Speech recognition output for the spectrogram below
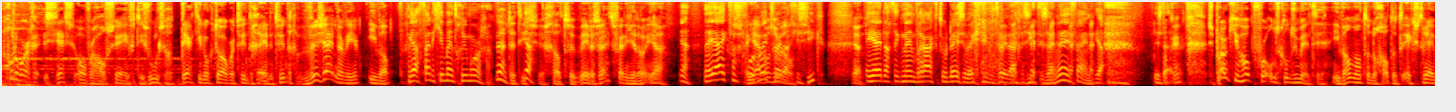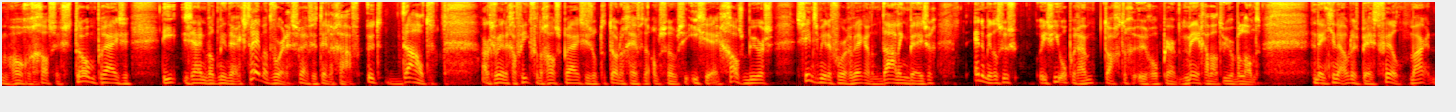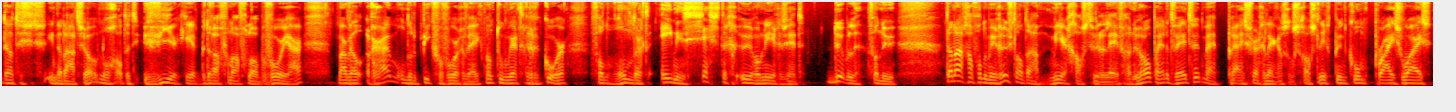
Goedemorgen, 6 over half 7. Het is woensdag 13 oktober 2021. We zijn er weer, Iwan. Ja, fijn dat je bent. Goedemorgen. Ja, dat is, Ja. eh, geldt uh, wederzijds. Fijn dat je er ja. Ja. Nee, ja, ik was vorige week twee dagjes ziek. Ja. En jij dacht, ik neem wraak door deze week even twee dagen ziek te zijn. Nee, fijn. Ja, is hoop voor ons consumenten, Iwan, want er nog altijd extreem hoge gas- en stroomprijzen. Die zijn wat minder extreem aan het worden, schrijft de Telegraaf. Het daalt. Actuele grafiek van de gasprijs is op de toonaangevende Amsterdamse ICE gasbeurs sinds midden vorige week aan een daling bezig. En inmiddels dus is hij op ruim 80 euro per megawattuur beland. En denk je, nou, dat is best veel. Maar dat is inderdaad zo. Nog altijd vier keer het bedrag van afgelopen voorjaar. Maar wel ruim onder de piek van vorige week. Want toen werd een record van 161 euro neergezet. Dubbele van nu. Daarna gaf onder meer Rusland aan meer gas te willen leveren aan Europa. Hè, dat weten we, bij prijsvergelijkers als gaslicht.com, Pricewise.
